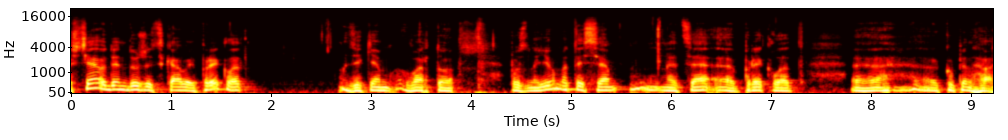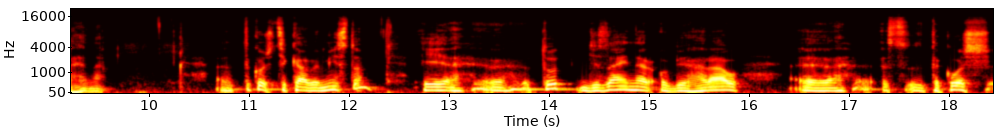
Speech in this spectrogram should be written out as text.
Ще один дуже цікавий приклад, з яким варто познайомитися, це е, приклад е, е, Копенгагена. Також цікаве місто. І тут дизайнер обіграв також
